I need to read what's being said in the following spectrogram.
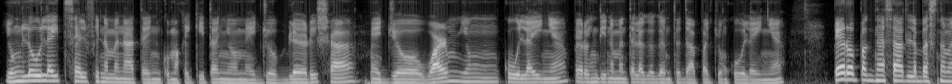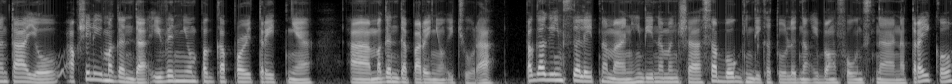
Yung low light selfie naman natin, kung makikita nyo, medyo blurry siya, medyo warm yung kulay niya, pero hindi naman talaga ganito dapat yung kulay niya. Pero pag nasa labas naman tayo, actually maganda, even yung pagka-portrait niya, uh, maganda pa rin yung itsura. Pag against the light naman, hindi naman siya sabog, hindi katulad ng ibang phones na na-try ko.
